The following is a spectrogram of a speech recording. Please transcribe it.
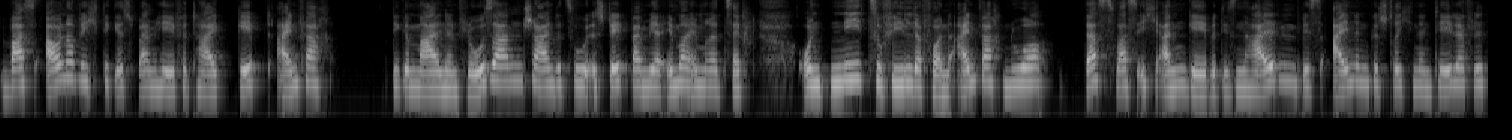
was auch noch wichtig ist beim Hefeteig, gebt einfach die gemahlenen Flohsamenschalen dazu. Es steht bei mir immer im Rezept und nie zu viel davon. Einfach nur das, was ich angebe, diesen halben bis einen gestrichenen Teelöffel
